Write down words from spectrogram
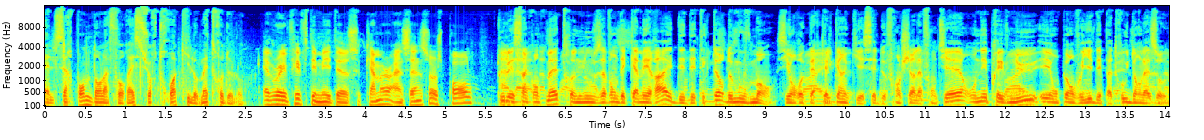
Elle serpente dans la forêt sur 3 km de long. Tous les 50 mètres, nous avons des caméras et des détecteurs de mouvement. Si on repère quelqu'un qui essaie de franchir la frontière, on est prévenu et on peut envoyer des patrouilles dans la zone.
